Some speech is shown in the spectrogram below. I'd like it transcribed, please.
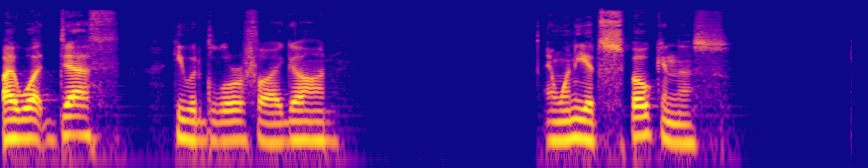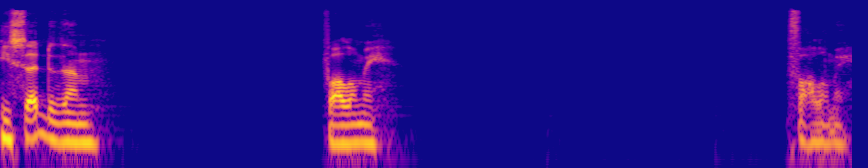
by what death he would glorify God. And when he had spoken this, he said to them, Follow me. Follow me.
